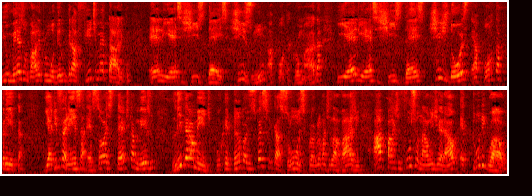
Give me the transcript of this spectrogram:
E o mesmo vale para o modelo grafite metálico. LSX10X1, a porta cromada, e LSX10X2 é a porta preta. E a diferença é só estética mesmo Literalmente, porque tanto as especificações, programa de lavagem, a parte funcional em geral é tudo igual.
